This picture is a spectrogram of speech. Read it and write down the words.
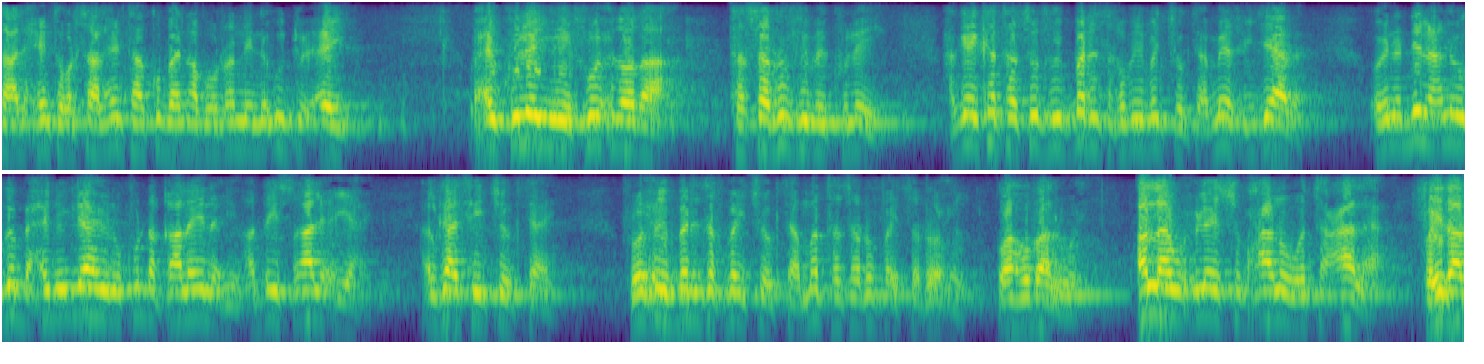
saalixiinta war saalixiintaa ku been abuuranina u duceey. Waxay ku leeyihiin ruuxdooda tasarufi bay ku leeyihiin xaggey ka tasarufi barzakh bayba joogtaa meel xijaaba. Oyna dhinacna uga baxayn ilaahay inuu ku dhaqaalaynayo hadday saalix yahay halkaasay joogtahay. Ruuxdii barzakh bay joogtaa ma tasarufaysa ruuxdu waa hubaal wey allah wuxuu leeyahy subxaanahu wa tacaala fa idaa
